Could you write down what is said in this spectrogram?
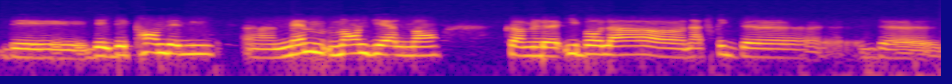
des, des, pandémies, même mondialement, comme le Ebola en Afrique de, de,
